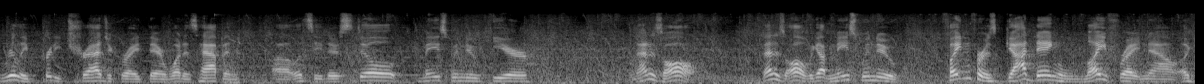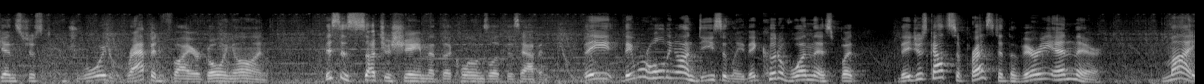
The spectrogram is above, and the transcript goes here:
Really pretty tragic right there what has happened. Uh, let's see, there's still Mace Windu here. And that is all. That is all. We got Mace Windu fighting for his goddamn life right now against just droid rapid fire going on. This is such a shame that the clones let this happen. They they were holding on decently. They could have won this, but they just got suppressed at the very end there. My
